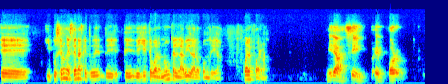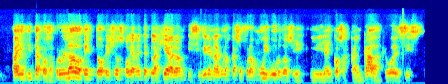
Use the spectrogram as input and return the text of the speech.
y pusieron escenas que tú dijiste, bueno, nunca en la vida lo pondría. ¿Cuáles fueron? Mirá, sí, por, hay distintas cosas. Por un lado, esto ellos obviamente plagiaron, y si bien en algunos casos fueron muy burdos y, hay cosas calcadas que vos decís,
